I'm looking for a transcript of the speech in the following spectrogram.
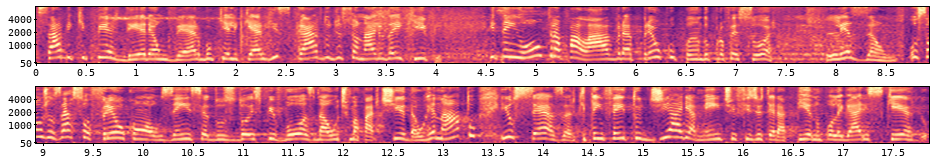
sabe que perder é um verbo que ele quer riscar do dicionário da equipe. E tem outra palavra preocupando o professor: lesão. O São José sofreu com a ausência dos dois pivôs na última partida, o Renato e o César, que tem feito diariamente fisioterapia no polegar esquerdo.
